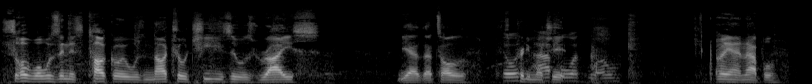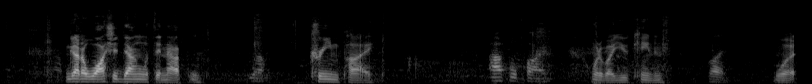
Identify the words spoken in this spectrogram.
So what was in his taco? It was nacho cheese. It was rice. Yeah, that's all. It That's was pretty much apple it. With well. Oh yeah, an apple. You gotta wash it down with an apple. Yeah. Cream pie. Apple pie. What about you, Kanan? What? What?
